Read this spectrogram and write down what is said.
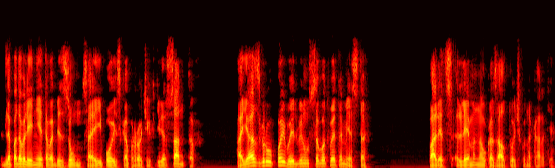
для подавления этого безумца и поиска прочих диверсантов, а я с группой выдвинулся вот в это место. Палец Лемона указал точку на карте.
